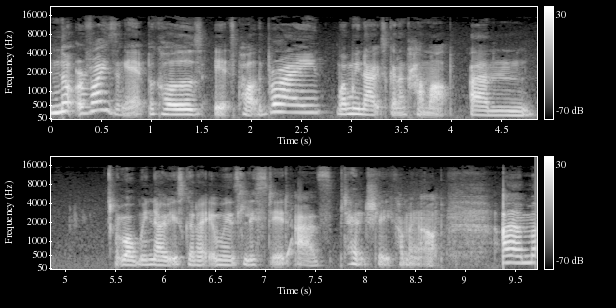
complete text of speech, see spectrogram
not revising it because it's part of the brain. When we know it's going to come up um well we know it's going to it's listed as potentially coming up. Um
